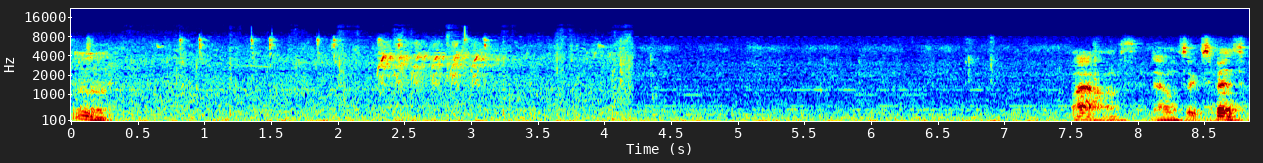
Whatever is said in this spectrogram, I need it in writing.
Hmm. Wow, that was expensive.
